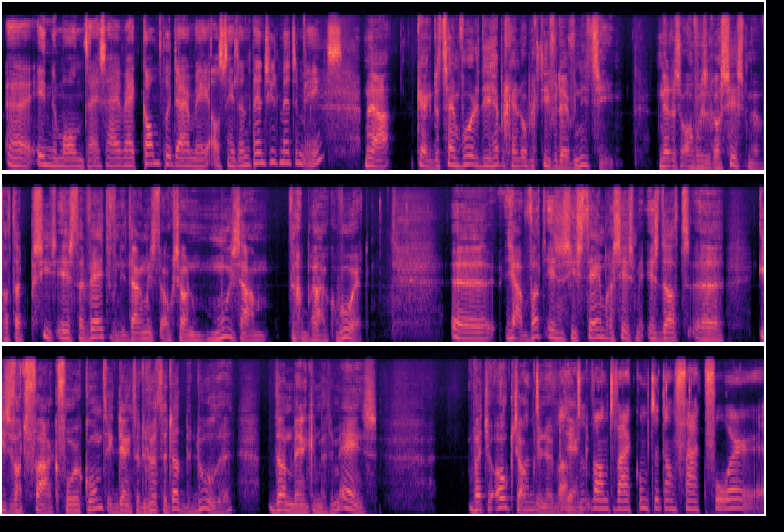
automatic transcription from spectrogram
ja. uh, in de mond. Hij zei, wij kampen daarmee als Nederland. Bent u het met hem eens? Nou ja, Kijk, dat zijn woorden die hebben geen objectieve definitie. Net als overigens racisme. Wat dat precies is, dat weten we niet. Daarom is het ook zo'n moeizaam te gebruiken woord. Uh, ja, wat is een systeemracisme? Is dat uh, iets wat vaak voorkomt? Ik denk dat Rutte dat bedoelde. Dan ben ik het met hem eens. Wat je ook zou want, kunnen bedenken. Want, want, waar komt het dan vaak voor? Uh,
